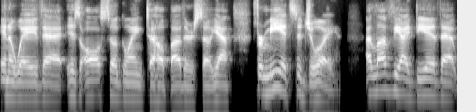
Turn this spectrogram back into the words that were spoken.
in a way that is also going to help others? So, yeah, for me, it's a joy. I love the idea that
